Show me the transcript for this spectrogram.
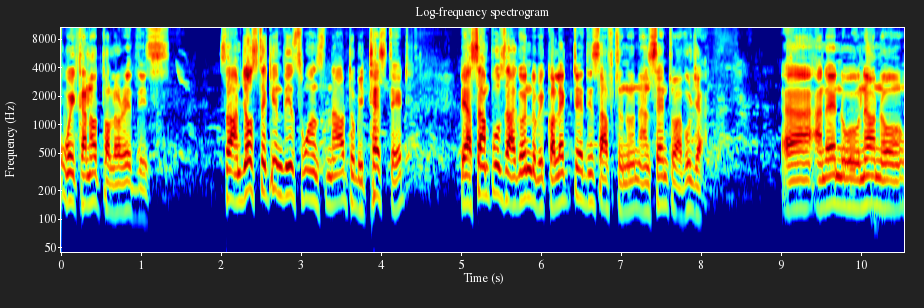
we cannot tolerate this. So I'm just taking these ones now to be tested. Their samples are going to be collected this afternoon and sent to Abuja. Uh, and then we'll now know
